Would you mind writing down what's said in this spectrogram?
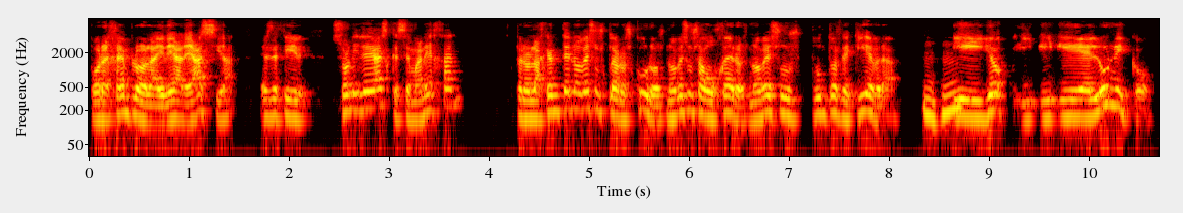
por ejemplo, la idea de Asia. Es decir, son ideas que se manejan, pero la gente no ve sus claroscuros, no ve sus agujeros, no ve sus puntos de quiebra. Y yo, y, el único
